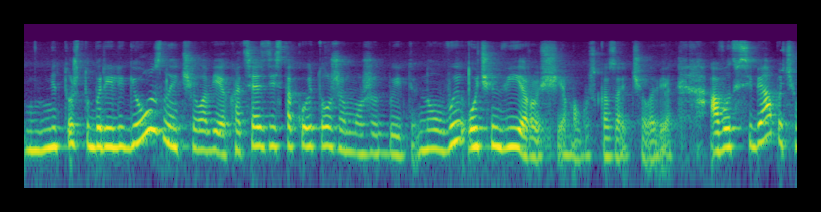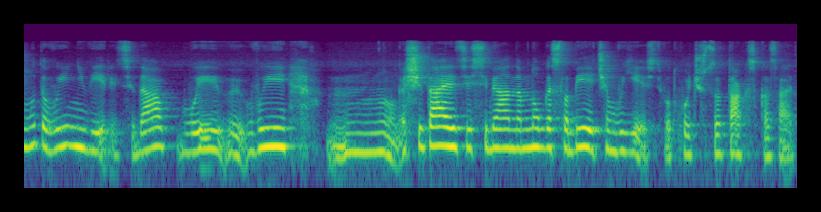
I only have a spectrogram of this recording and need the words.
не то чтобы религиозный человек, хотя здесь такое тоже может быть, но вы очень верующий, я могу сказать, человек. А вот в себя почему-то вы не верите, да, вы, вы считаете себя намного слабее, чем вы есть, вот хочется так сказать.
